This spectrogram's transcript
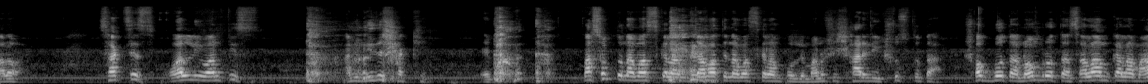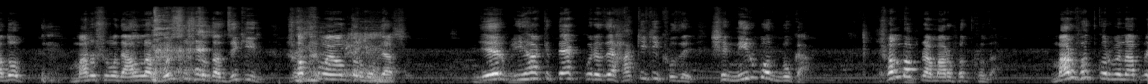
ভালো হয়। সাকসেস অনলি ওয়ান পিস আমি নিজের সাক্ষী। এই পাঁচক্ত নামাজ কালাম, জামাতে নামাজ কালাম পড়লে মানুষের শারীরিক সুস্থতা, সভ্যতা, নম্রতা, সালাম, কালাম, আদব, মানুষের মধ্যে আল্লাহর বৈশিষ্ট্যতা, জিকির সবসময় অন্তর মধ্যে আসে। এর ইহাকে ত্যাগ করে যে হাকিকি খুঁজে, সে নির্বোধ বোকা। সম্ভব না মারফত খোঁজা। মারফত করবেন আপনি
